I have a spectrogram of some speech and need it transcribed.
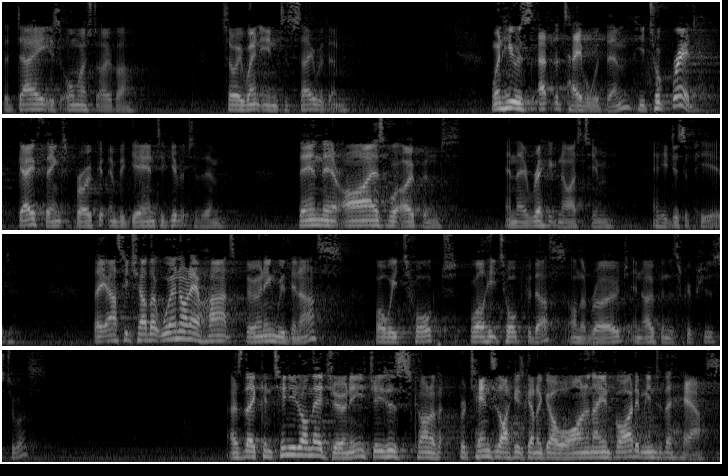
the day is almost over. So he went in to stay with them. When he was at the table with them, he took bread, gave thanks, broke it, and began to give it to them. Then their eyes were opened, and they recognized him, and he disappeared. They asked each other, Were not our hearts burning within us while we talked while he talked with us on the road and opened the scriptures to us? As they continued on their journey, Jesus kind of pretends like he's going to go on, and they invite him into the house.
